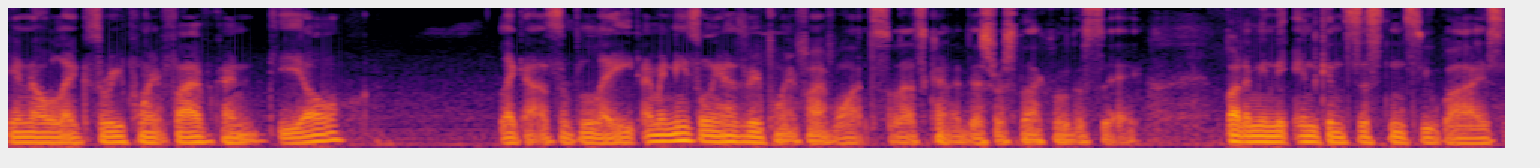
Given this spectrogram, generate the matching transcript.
you know like three point five kind of deal, like as of late, I mean he's only had three point five once, so that's kind of disrespectful to say. But I mean the inconsistency wise,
